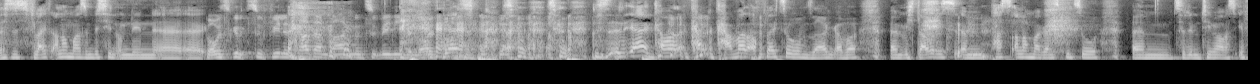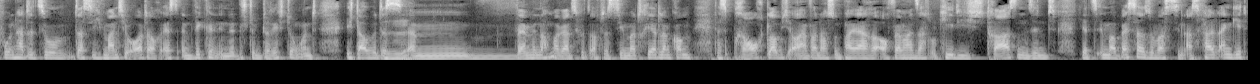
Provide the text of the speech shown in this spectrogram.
das ist vielleicht auch noch mal so ein bisschen um den. Äh, äh Bei uns gibt es zu viele Tatanbahnen und zu wenige Läufer. ja, kann, man, kann, kann man auch vielleicht so rum sagen, aber ähm, ich glaube, das ähm, passt auch noch mal ganz gut so ähm, zu dem Thema, was ihr vorhin hattet, so, dass sich manche Orte auch erst entwickeln in eine bestimmte Richtung. Und ich glaube, dass, mhm. ähm, wenn wir noch mal ganz kurz auf das Thema Triathlon kommen, das braucht, glaube ich, auch einfach noch so ein paar Jahre, auch wenn man sagt, okay, die Straßen sind jetzt immer besser, so was den Asphalt angeht.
